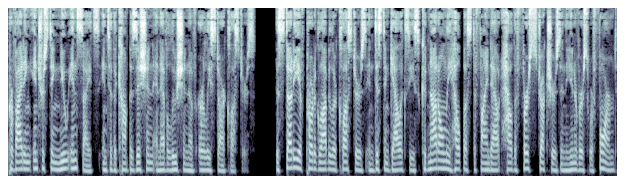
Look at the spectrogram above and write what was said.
providing interesting new insights into the composition and evolution of early star clusters. The study of protoglobular clusters in distant galaxies could not only help us to find out how the first structures in the universe were formed,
